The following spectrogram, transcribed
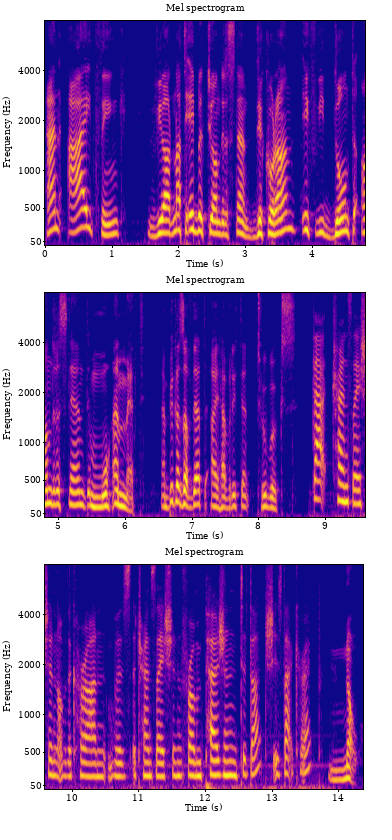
And I think we are not able to understand the Quran if we don't understand Muhammad. And because of that, I have written two books. That translation of the Quran was a translation from Persian to Dutch, is that correct? No.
